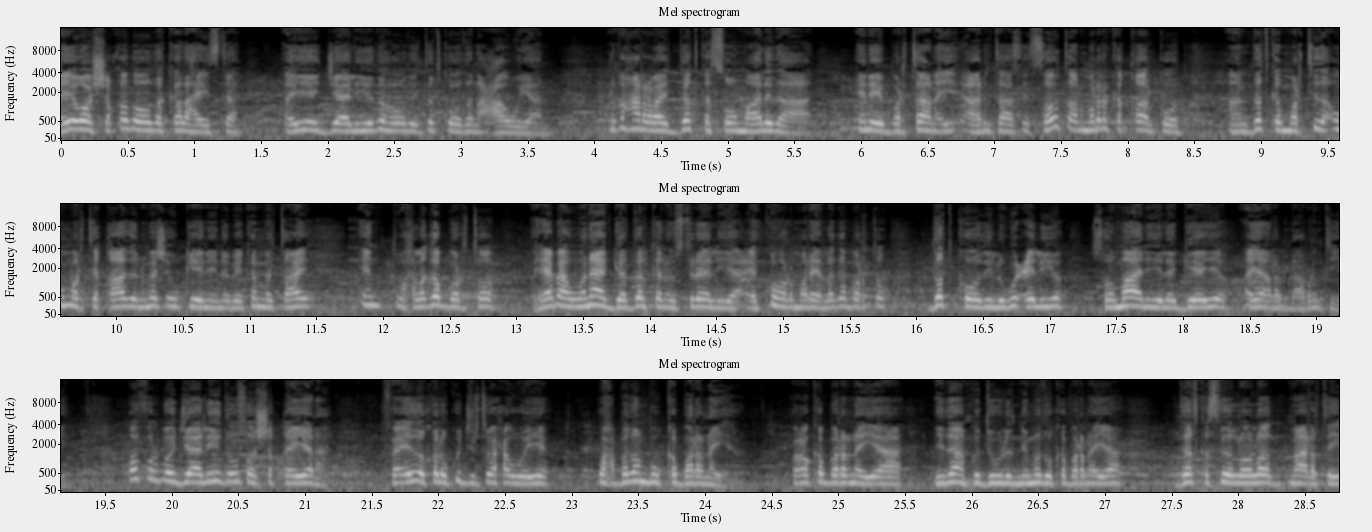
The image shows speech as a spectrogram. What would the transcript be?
ayagoo shaqadooda kala haysta ayay jaaliyadahooda dadkoodana caawiyaan marka waxaan rabaa dadka soomaalida ah inay bartaan arrintaasi. Sababtaan mararka qaarkood aan dadka martida u marti qaadayno meesha u keenayno bay ka mid tahay in wax laga barto waxyaabaha wanaagga dalkan australia ay ku horumareen laga barto dadkoodii lagu celiyo soomaaliya la geeyo ayaan rabnaa runtii. Qof walboo jaaliyadda u soo shaqeeyana faa'iidado kale ku jirta waxaa weeye wax badan buu ka baranayaa. Wuxuu ka baranayaa nidaamka dowladnimaduu ka baranayaa dadka sida loola maaragtay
